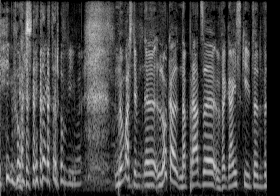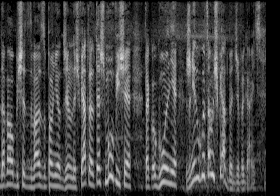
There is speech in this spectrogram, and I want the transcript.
i właśnie tak to robimy. No właśnie, e, lokal na Pradze wegański, to wydawałoby się dwa zupełnie oddzielne światy, ale też mówi się tak ogólnie, że niedługo cały świat będzie wegański.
